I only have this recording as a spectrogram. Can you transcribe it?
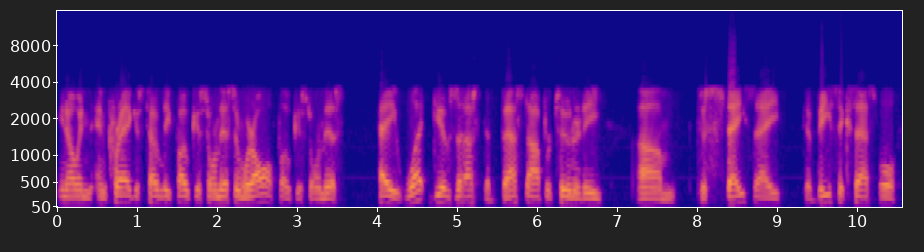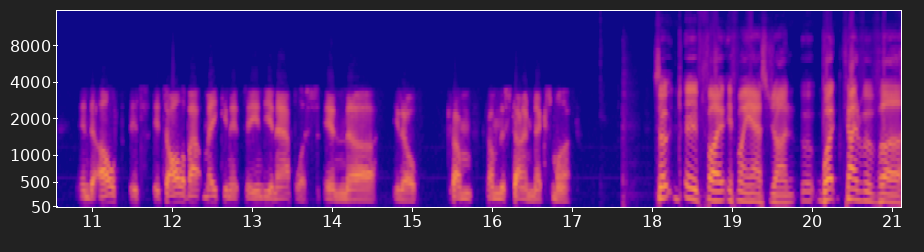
you know, and, and Craig is totally focused on this, and we're all focused on this. Hey, what gives us the best opportunity um, to stay safe, to be successful, and to all, it's it's all about making it to Indianapolis, and uh, you know, come come this time next month. So, if I if I ask John, what kind of uh,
